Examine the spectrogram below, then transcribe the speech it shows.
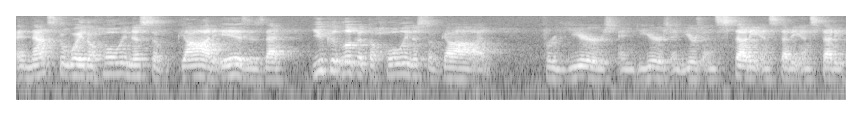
and that's the way the holiness of God is, is that you could look at the holiness of God for years and years and years and study and study and study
